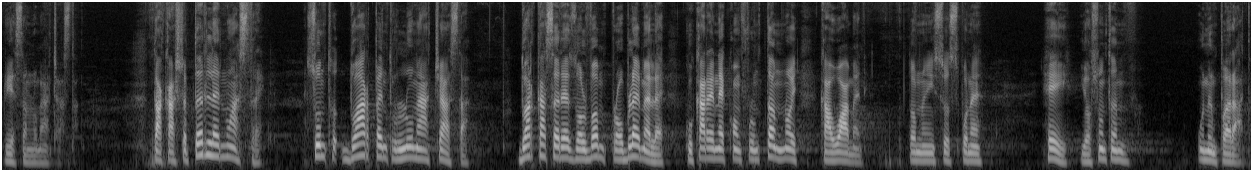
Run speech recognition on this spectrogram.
nu este în lumea aceasta. Dacă așteptările noastre sunt doar pentru lumea aceasta, doar ca să rezolvăm problemele cu care ne confruntăm noi ca oameni, Domnul Iisus spune, hei, eu sunt în un împărat,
